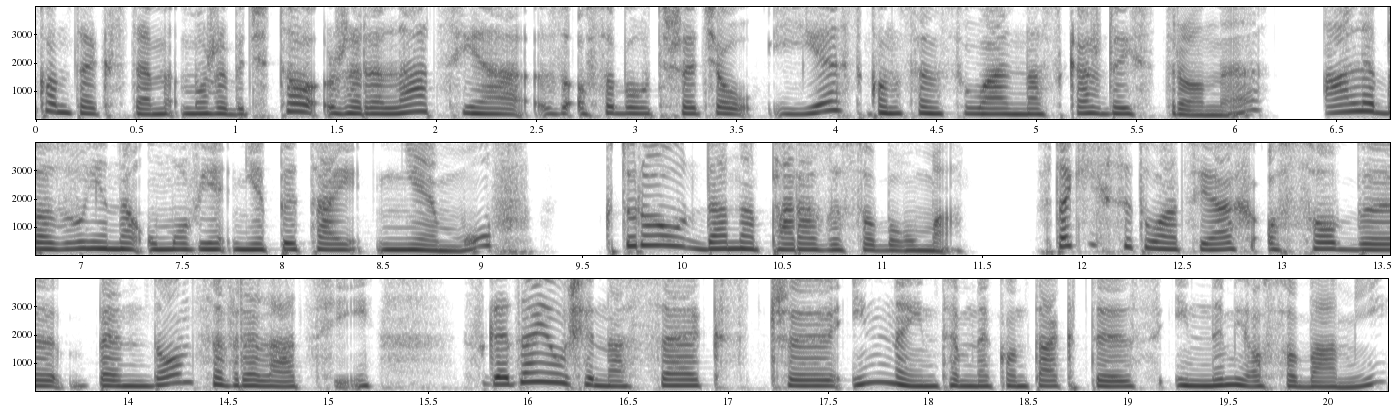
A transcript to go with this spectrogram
kontekstem może być to, że relacja z osobą trzecią jest konsensualna z każdej strony, ale bazuje na umowie nie pytaj, nie mów, którą dana para ze sobą ma. W takich sytuacjach osoby będące w relacji zgadzają się na seks czy inne intymne kontakty z innymi osobami,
